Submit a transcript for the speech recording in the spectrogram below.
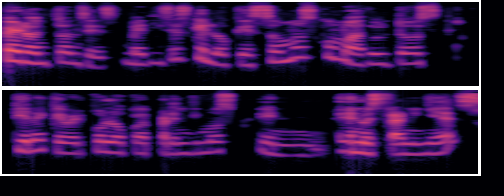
Pero entonces, me dices que lo que somos como adultos tiene que ver con lo que aprendimos en, nuestra niñez.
